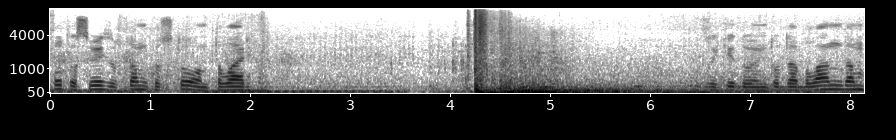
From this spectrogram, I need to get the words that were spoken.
Кто-то светит в том кусту, он тварь. Закидываем туда бландом.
